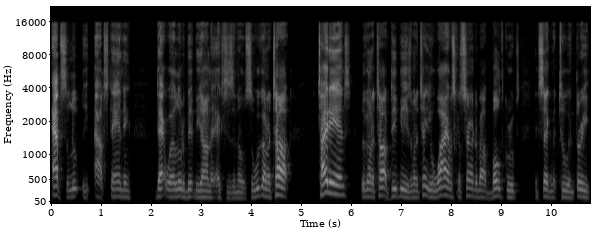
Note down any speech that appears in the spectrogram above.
absolutely outstanding, that were a little bit beyond the X's and O's. So we're going to talk tight ends we're going to talk DBs. I'm going to tell you why I was concerned about both groups in segment two and three.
